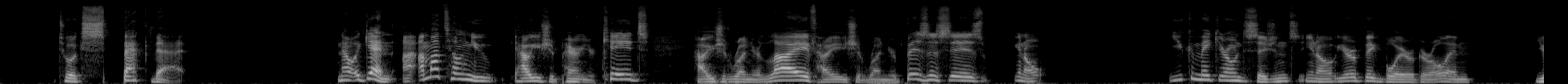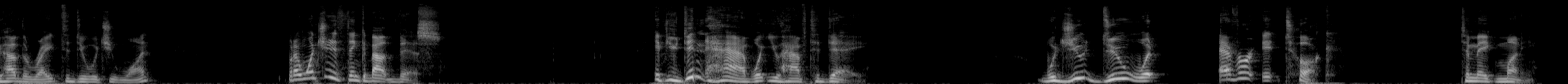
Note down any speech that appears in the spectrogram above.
to expect that. Now, again, I'm not telling you how you should parent your kids, how you should run your life, how you should run your businesses. You know, you can make your own decisions. You know, you're a big boy or girl and you have the right to do what you want. But I want you to think about this. If you didn't have what you have today, would you do whatever it took to make money?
